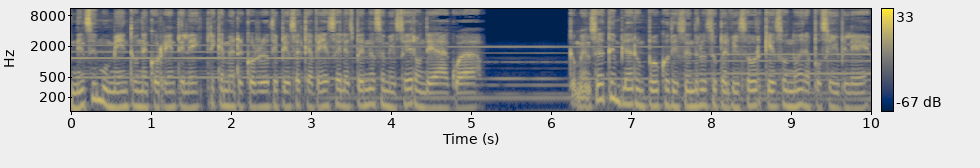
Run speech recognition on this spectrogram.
En ese momento una corriente eléctrica me recorrió de pies a cabeza y las penas se me hicieron de agua. Comencé a temblar un poco diciéndole al supervisor que eso no era posible,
